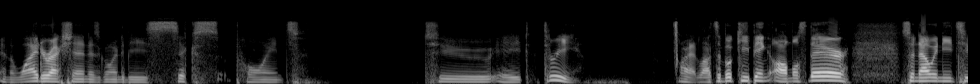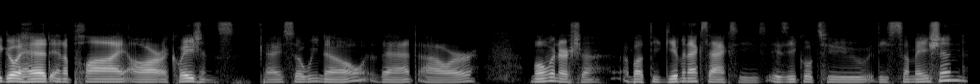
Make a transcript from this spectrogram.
in the y direction is going to be 6.283. All right, lots of bookkeeping, almost there. So now we need to go ahead and apply our equations. Okay, so we know that our moment inertia about the given x-axis is equal to the summation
